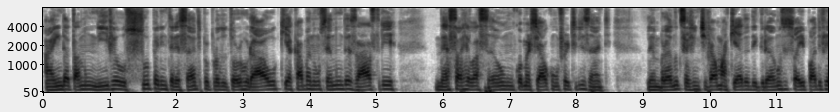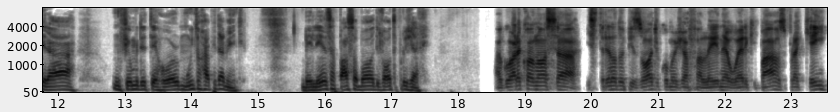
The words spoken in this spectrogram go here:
ainda está num nível super interessante para o produtor rural, que acaba não sendo um desastre nessa relação comercial com o fertilizante. Lembrando que se a gente tiver uma queda de grãos, isso aí pode virar um filme de terror muito rapidamente. Beleza? Passo a bola de volta para o Jeff. Agora com a nossa estrela do episódio, como eu já falei, né, o Eric Barros. Para quem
